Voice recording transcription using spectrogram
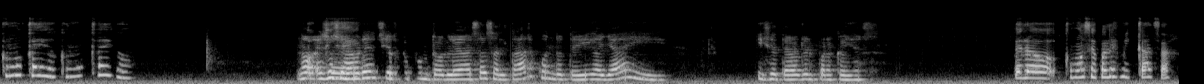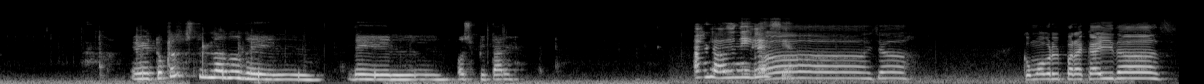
¿Cómo caigo? ¿Cómo caigo? No, eso se abre en cierto punto. Le das a saltar cuando te diga ya y, y se te abre el paracaídas. Pero, ¿cómo sé cuál es mi casa? Eh, tu casa está al lado del, del hospital. Al lado de una iglesia. Ah, ya. ¿Cómo abro el paracaídas?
